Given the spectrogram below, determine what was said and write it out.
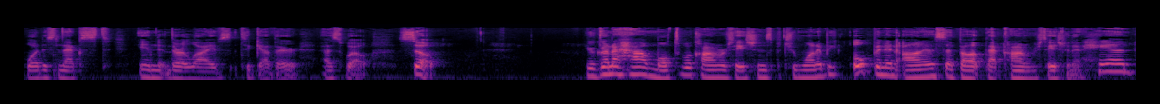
what is next in their lives together as well. So, you're going to have multiple conversations, but you want to be open and honest about that conversation at hand.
